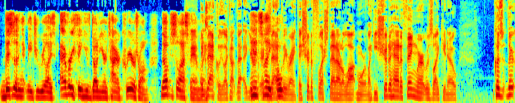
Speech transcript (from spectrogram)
this is the thing that made you realize everything you've done your entire career is wrong? Nope, just the last family. Exactly. Like uh, that, you're it's like, exactly oh- right. They should have fleshed that out a lot more. Like he should have had a thing where it was like you know, because there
